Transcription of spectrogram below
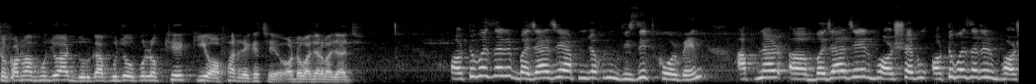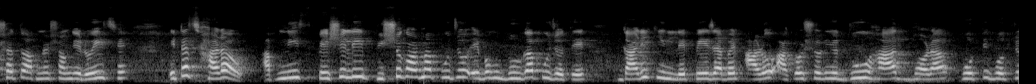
সুকর্মা পুজো আর দুর্গা পুজো উপলক্ষে কি অফার রেখেছে অটো বাজার বাজাজ? অটো বাজারে বাজাজে আপনি যখন ভিজিট করবেন, আপনার বাজাজের ভরসা এবং অটো বাজারের ভরসা তো আপনার সঙ্গে রয়েছে। এটা ছাড়াও আপনি স্পেশালি বিশ্বকর্মা পুজো এবং দুর্গা পুজোতে গাড়ি কিনলে পেয়ে যাবেন আরও আকর্ষণীয় দু হাত ভরা ভর্তি ভর্তি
